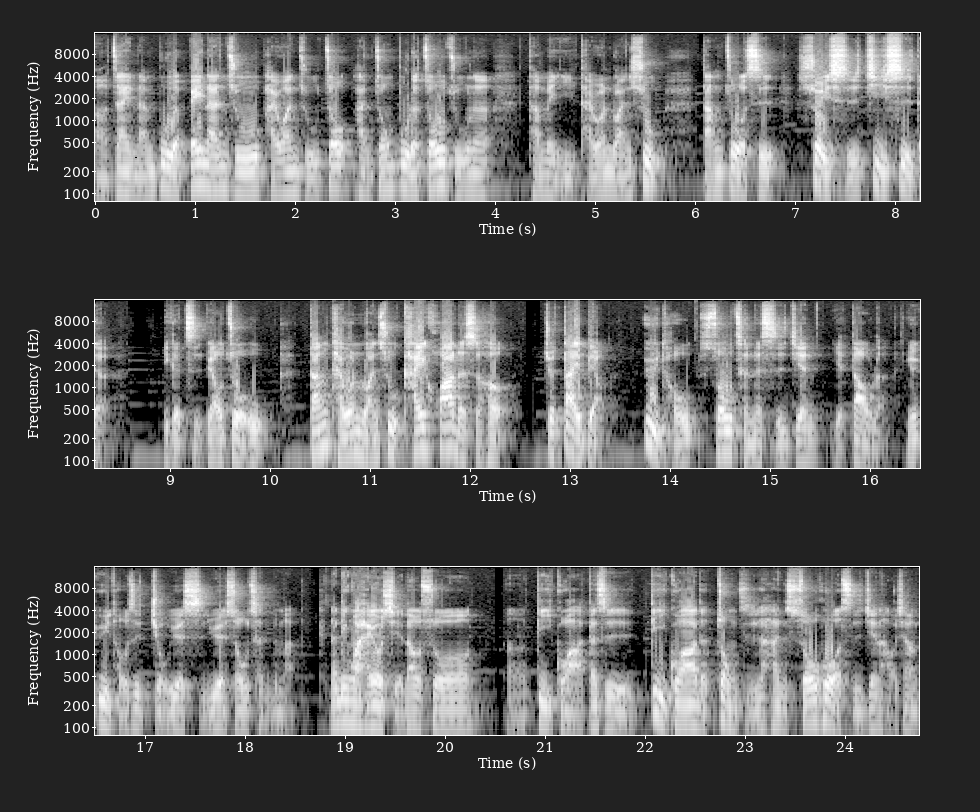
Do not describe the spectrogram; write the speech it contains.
呃，在南部的卑南族、排湾族州和中部的州族呢，他们以台湾栾树当做是岁时祭祀的一个指标作物。当台湾栾树开花的时候，就代表芋头收成的时间也到了，因为芋头是九月、十月收成的嘛。那另外还有写到说。呃，地瓜，但是地瓜的种植和收获时间好像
